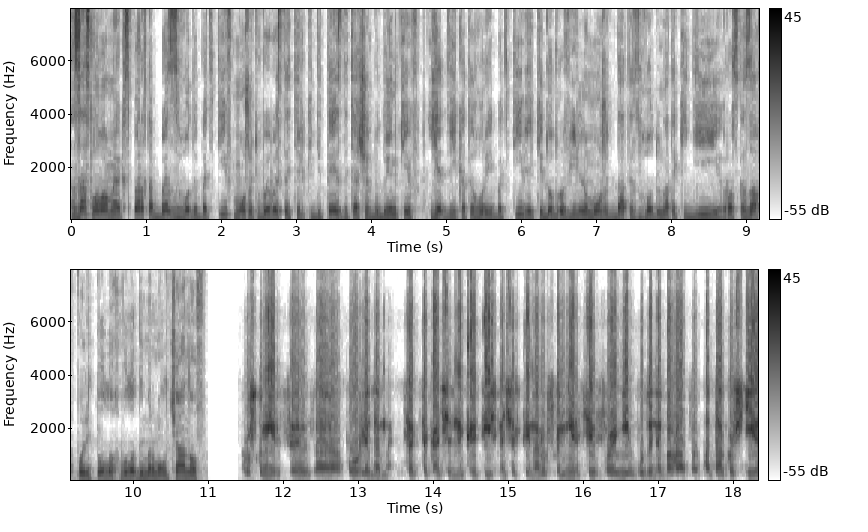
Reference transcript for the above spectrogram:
За словами експерта, без згоди батьків можуть вивести тільки дітей з дитячих будинків. Є дві категорії батьків, які добровільно можуть дати згоду на такі дії, розказав політолог Володимир Молчанов. Рускомірці за поглядами. Це така чи не критична частина рускомірців, їх буде небагато. А також є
